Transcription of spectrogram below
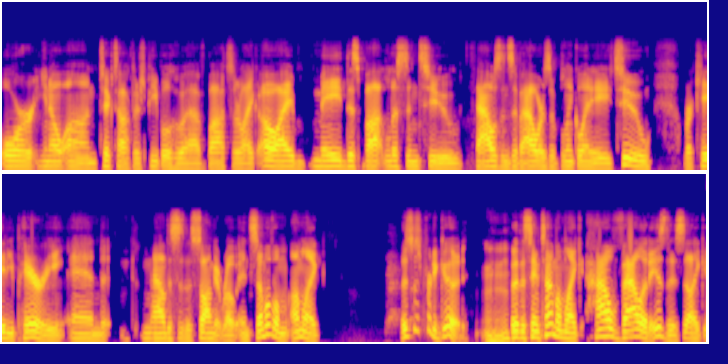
or you know on tiktok there's people who have bots that are like oh i made this bot listen to thousands of hours of blink 182 or katy perry and now this is the song it wrote and some of them i'm like this is pretty good mm-hmm. but at the same time i'm like how valid is this like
